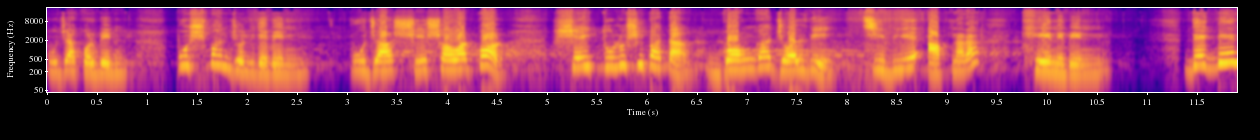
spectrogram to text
পূজা করবেন, পুষ্পাঞ্জলি দেবেন। পূজা শেষ হওয়ার পর সেই তুলসী পাতা গঙ্গা জল দিয়ে চিবিয়ে আপনারা খেয়ে নেবেন। দেখবেন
